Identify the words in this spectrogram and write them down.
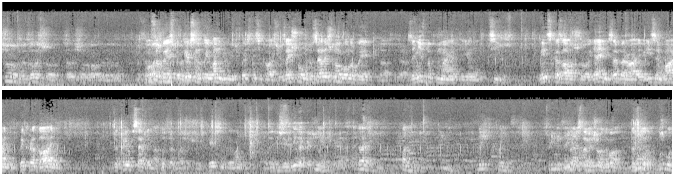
Що ви залишили селищного? Ви це Особисто? Кирсенко Іван Юрійович поясни ситуацію. Зайшов до селищного голови. Заніс документи йому ці. Він сказав, що я їх забираю, ізимаю, викрадаю. Закрив в себе. А хто це бачить, що Кирсенко Іван Юрійович. один інший відділ якась Ні. я не знаю. Товариш, пане. Беріть пояснення. Прийміть На заяву. підставі чого нема? Даже Ну, ну, от,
